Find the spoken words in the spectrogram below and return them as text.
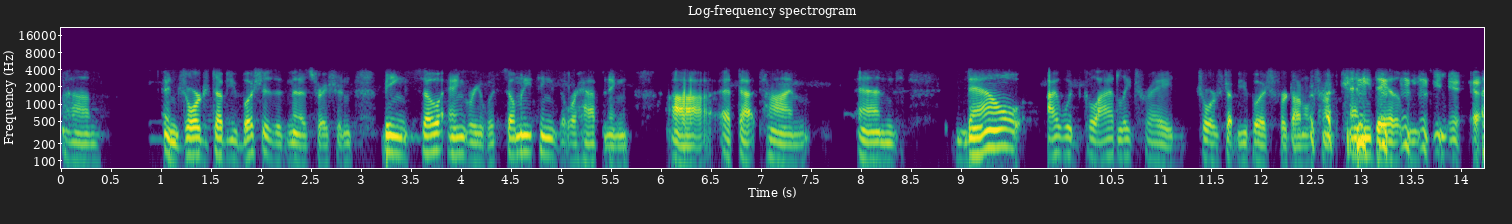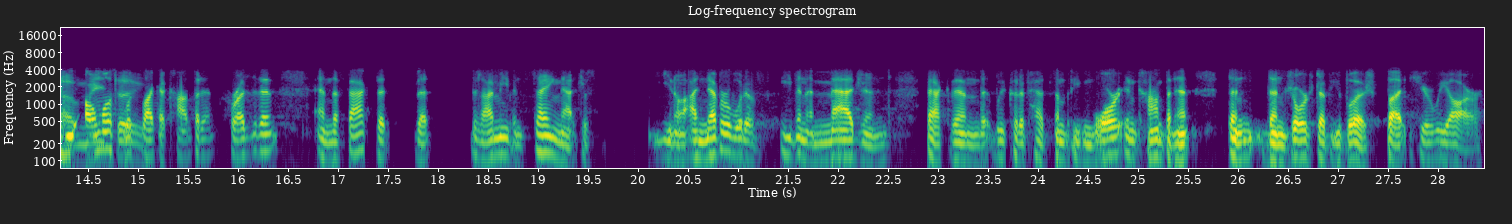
Um, and George W. Bush's administration being so angry with so many things that were happening uh, at that time, and now I would gladly trade George W. Bush for Donald Trump any day of the week. yeah, he almost too. looks like a competent president, and the fact that that that I'm even saying that just you know I never would have even imagined back then that we could have had somebody more incompetent than than George W. Bush, but here we are.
